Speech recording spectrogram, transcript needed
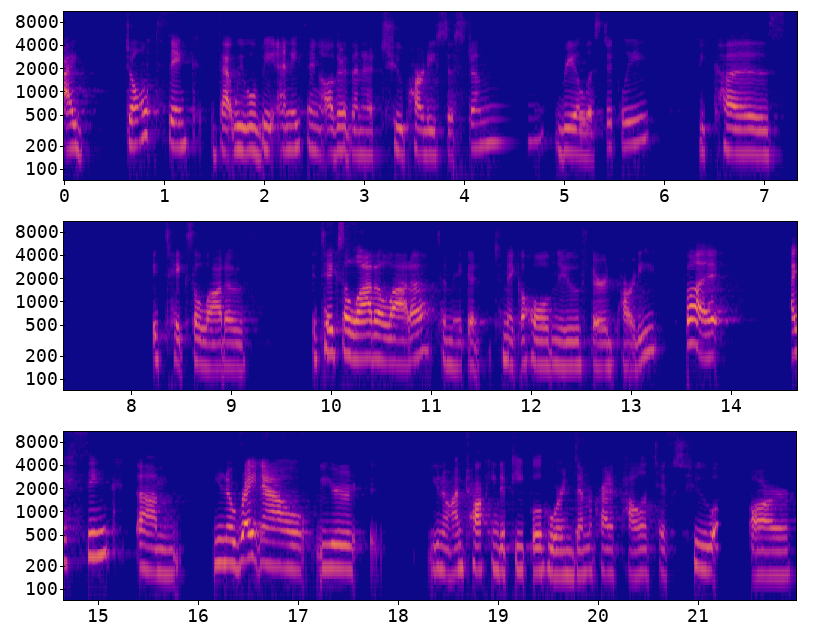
I don't think that we will be anything other than a two-party system realistically, because it takes a lot of it takes a lot of lotta to make a to make a whole new third party but i think um, you know right now you're you know i'm talking to people who are in democratic politics who are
